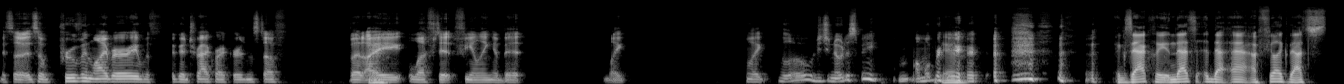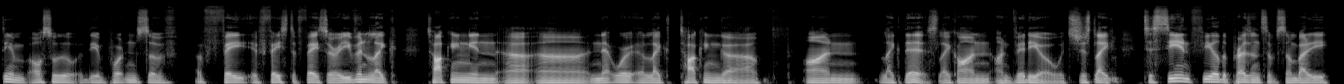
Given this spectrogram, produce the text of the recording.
it's a it's a proven library with a good track record and stuff. But I left it feeling a bit like like hello did you notice me i'm, I'm over Yeah. here Exactly, and that's that. I feel like that's the also the importance of of face face to face, or even like talking in uh, uh network, uh, like talking uh on like this, like on on video. It's just like Mhm. to see and feel the presence of somebody.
